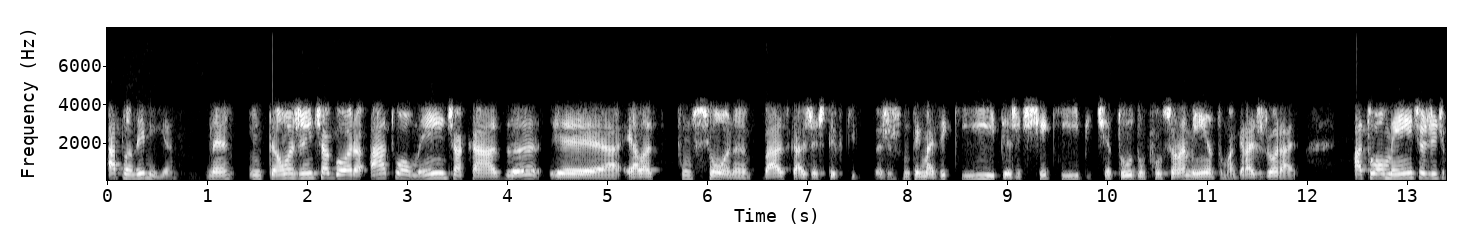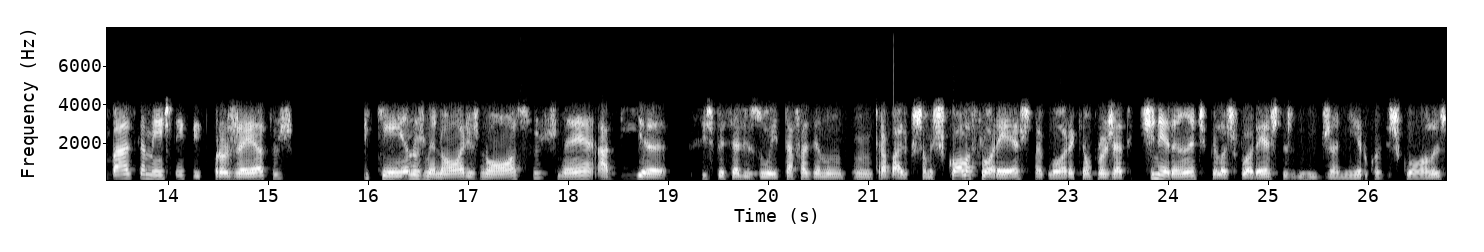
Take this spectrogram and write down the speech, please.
a pandemia, né? Então a gente agora atualmente a casa é, ela funciona. Básica a gente teve que a gente não tem mais equipe a gente tinha equipe tinha todo um funcionamento uma grade de horário. Atualmente a gente basicamente tem feito projetos pequenos menores nossos né? A Bia se especializou e está fazendo um, um trabalho que chama Escola Floresta agora, que é um projeto itinerante pelas florestas do Rio de Janeiro com as escolas.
